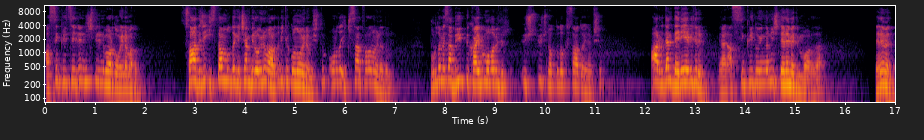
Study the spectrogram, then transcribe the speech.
Assassin's Creed serilerinin hiçbirini bu arada oynamadım. Sadece İstanbul'da geçen bir oyunu vardı. Bir tek onu oynamıştım. Onu da 2 saat falan oynadım. Burada mesela büyük bir kaybım olabilir. 3 3.9 saat oynamışım. Harbiden deneyebilirim. Yani Assassin's Creed oyunlarını hiç denemedim bu arada. Denemedim.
